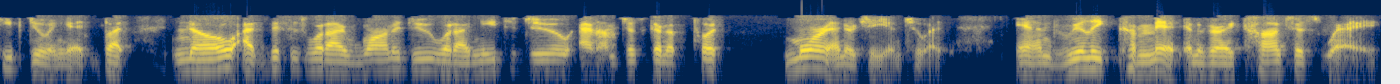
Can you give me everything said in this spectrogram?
keep doing it, but no, I, this is what I want to do, what I need to do, and I'm just going to put more energy into it and really commit in a very conscious way.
